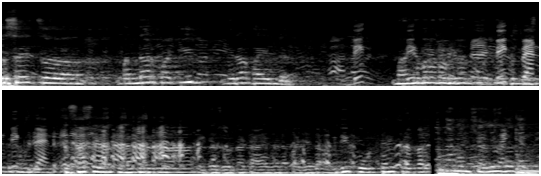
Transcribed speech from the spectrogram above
तसेच Mandar Patil Mira Bhayandar. Big. Big fan big fan. एकदा जोरदार टाळ्या झाला पाहिजे अगदी कोणत्याही प्रकार शैलेश दादांनी.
